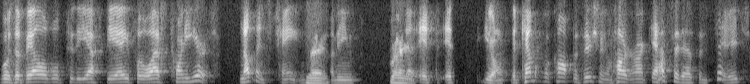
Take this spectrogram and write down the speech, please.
was available to the FDA for the last 20 years. Nothing's changed. Right. I mean, right. it, it, you know, the chemical composition of hyaluronic acid hasn't changed.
